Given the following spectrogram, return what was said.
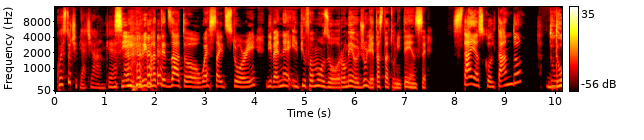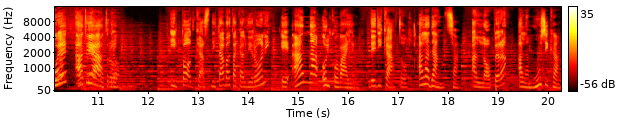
Questo ci piace anche. Sì, ribattezzato West Side Story, divenne il più famoso Romeo e Giulietta statunitense. Stai ascoltando Due a teatro. il podcast di Tabata Caldironi E Anna Olcovaia. dedicato Alla danza, all'opera alla musica.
